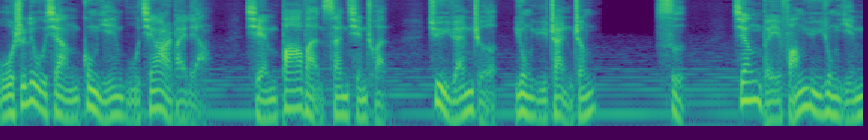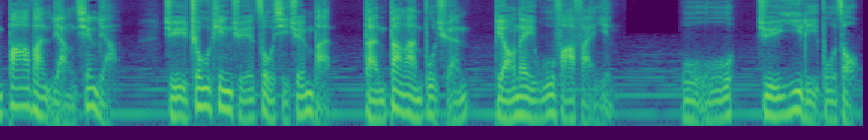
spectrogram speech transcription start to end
五十六项共银五千二百两，钱八万三千串，据原者用于战争。四、江北防御用银八万两千两。据周天觉奏系捐办，但档案不全，表内无法反映。五、据依礼部奏，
